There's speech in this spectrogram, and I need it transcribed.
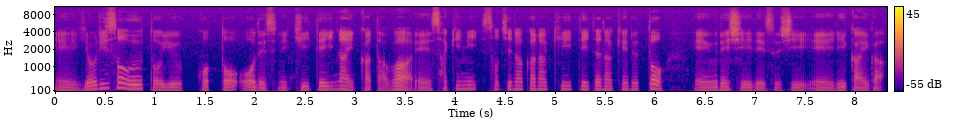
えー、寄り添うということをですね、聞いていない方は、えー、先にそちらから聞いていただけると、えー、嬉しいですし、え理解が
